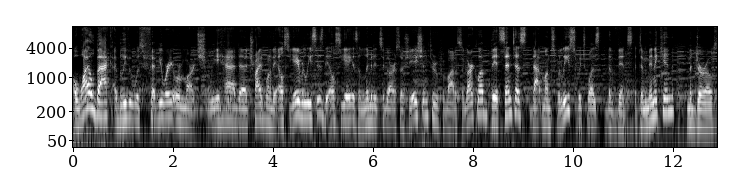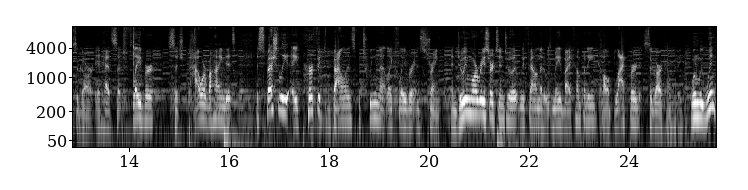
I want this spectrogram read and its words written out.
A while back, I believe it was February or March, we had uh, tried one of the LCA releases. The LCA is a limited cigar association through Privada Cigar Club. They had sent us that month's release, which was the Vince, a Dominican Maduro cigar. It had such flavor, such power behind it, especially a perfect balance between that like flavor and strength. And doing more research into it, we found that it was made by a company called Blackbird Cigar Company. When we went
